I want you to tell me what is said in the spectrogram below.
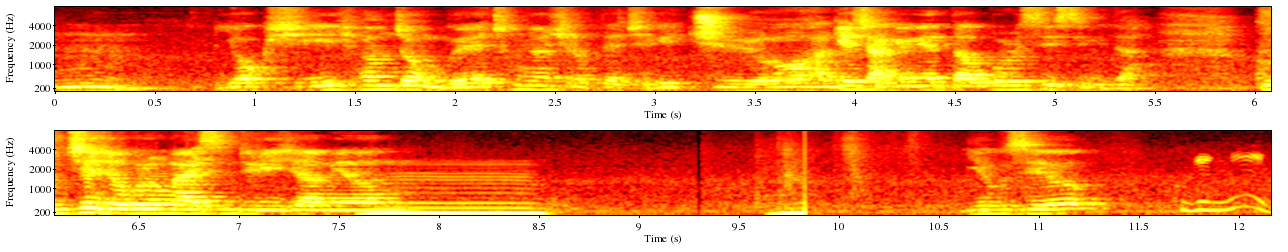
음, 역시 현 정부의 청년 실업 대책이 주요하게 작용했다고 볼 수 있습니다. 구체적으로 말씀드리자면 여보세요? 고객님,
